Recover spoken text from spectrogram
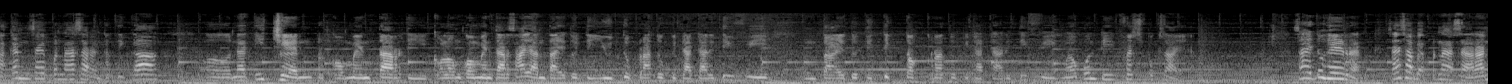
bahkan saya penasaran ketika e, netizen berkomentar di kolom komentar saya entah itu di YouTube Ratu Bidadari TV entah itu di TikTok Ratu Bidadari TV maupun di Facebook saya saya itu heran. Saya sampai penasaran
